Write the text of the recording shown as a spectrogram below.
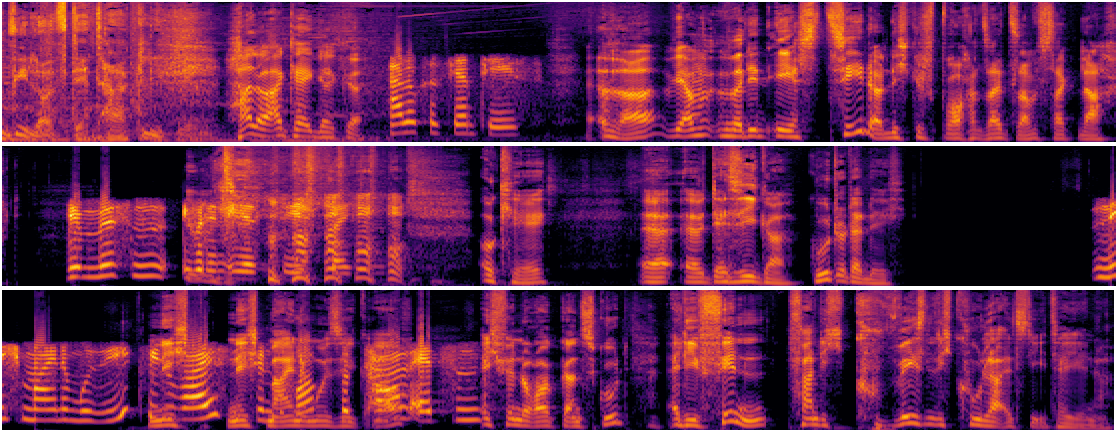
Wie läuft der Tag, Liebling? Hallo Anke Engelke. Hallo Christian Thees. Na, wir haben über den ESC noch nicht gesprochen seit Samstagnacht. Wir müssen über den ESC sprechen. Okay. Äh, äh, der Sieger, gut oder nicht? Nicht meine Musik, wie nicht du weißt. Ich nicht finde meine Rock Musik total auch. ätzend. Ich finde Rock ganz gut. Äh, die Finnen fand ich wesentlich cooler als die Italiener.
